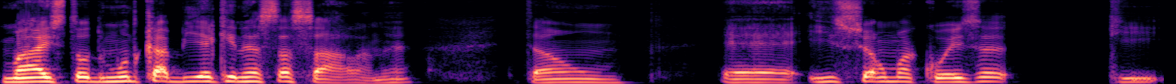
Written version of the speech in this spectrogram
mas todo mundo cabia aqui nessa sala, né? Então, é, isso é uma coisa que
